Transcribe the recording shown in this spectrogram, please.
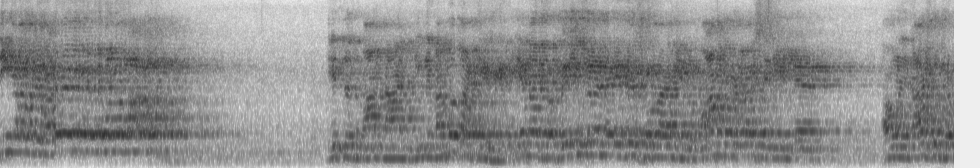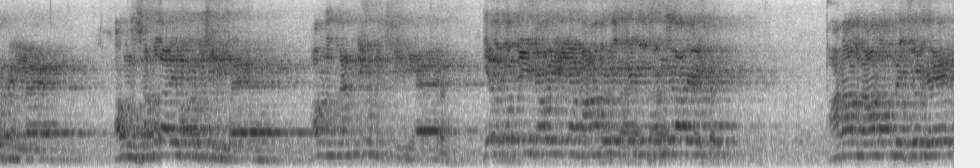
நீங்கள் அவரை வரவேற்க வேண்டும் அல்லவா என்று நான் நான் நீங்க நம்ப மாட்டீர்கள். ஏன்னா இப்ப பெரியவங்கள நிறைய பேர் சொல்றாங்க இப்ப மாணவர்கள்லாம் சரியில்லை அவங்களுக்கு நாட்டுப்பற்று இல்லை அவங்களுக்கு சமுதாய உணர்ச்சி இல்லை அவனுக்கு நன்றி உணர்ச்சி இல்லை. இதை பற்றியும் கவலை இல்லை மாணவர்களுக்கு என்று சொல்கிறார்கள். ஆனால் நான் ஒன்றை சொல்கிறேன்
